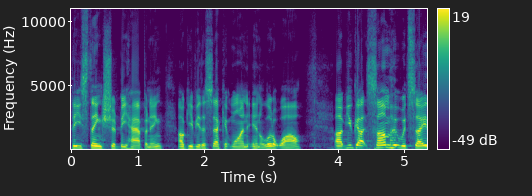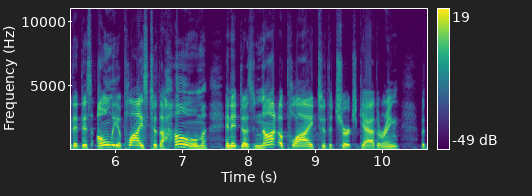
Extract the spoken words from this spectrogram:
these things should be happening. I'll give you the second one in a little while. Uh, you've got some who would say that this only applies to the home and it does not apply to the church gathering, but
